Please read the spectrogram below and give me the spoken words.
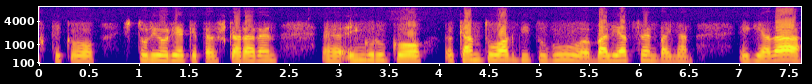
arteko histori horiek eta euskararen e, inguruko kantuak ditugu eh, baliatzen, baina egia da,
